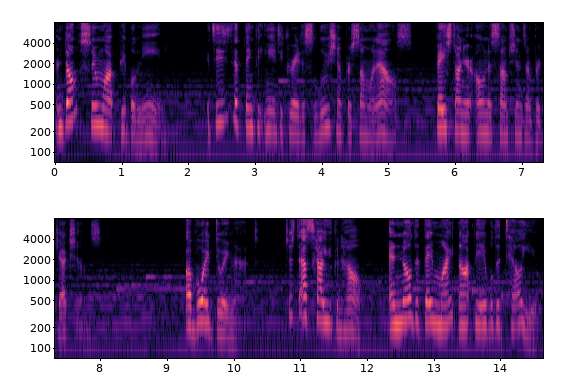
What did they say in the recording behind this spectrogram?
And don't assume what people need. It's easy to think that you need to create a solution for someone else based on your own assumptions and projections. Avoid doing that. Just ask how you can help and know that they might not be able to tell you.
